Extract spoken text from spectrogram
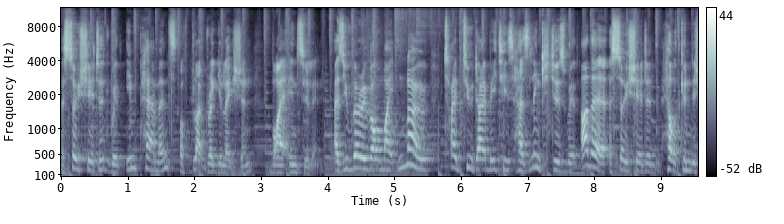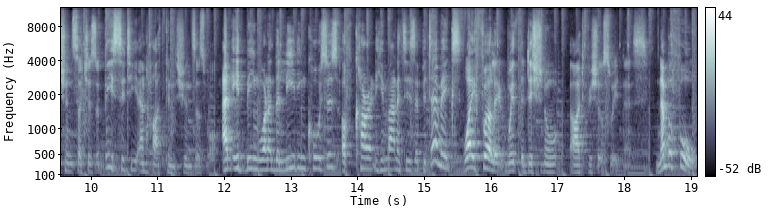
associated with impairments of blood regulation via insulin. As you very well might know, type 2 diabetes has linkages with other associated health conditions such as obesity and heart conditions as well. And it being one of the leading causes of current humanities epidemics, why fuel it with additional artificial sweeteners? Number 4.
